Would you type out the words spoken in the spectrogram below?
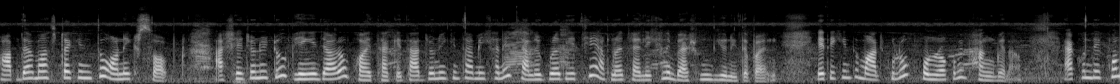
পাবদা মাছটা কিন্তু অনেক সফট আর সেজন্য একটু ভেঙে যাওয়ারও ভয় থাকে। তার জন্যই কিন্তু আমি এখানে চালের গুঁড়া দিয়েছি। আপনারা চাইলে এখানে বেসন দিয়েও নিতে পারেন। এতে কিন্তু মাছগুলো কোনো রকমই ভাঙবে না। এখন দেখুন,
